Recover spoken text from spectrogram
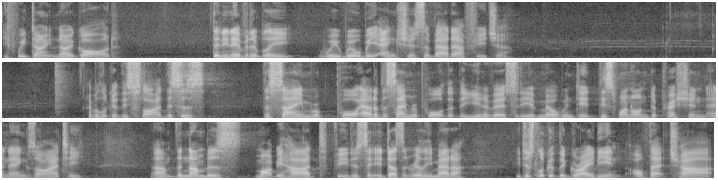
if we don't know God, then inevitably we will be anxious about our future. Have a look at this slide. This is the same report, out of the same report that the University of Melbourne did, this one on depression and anxiety. Um, the numbers might be hard for you to see. It doesn't really matter. You just look at the gradient of that chart,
